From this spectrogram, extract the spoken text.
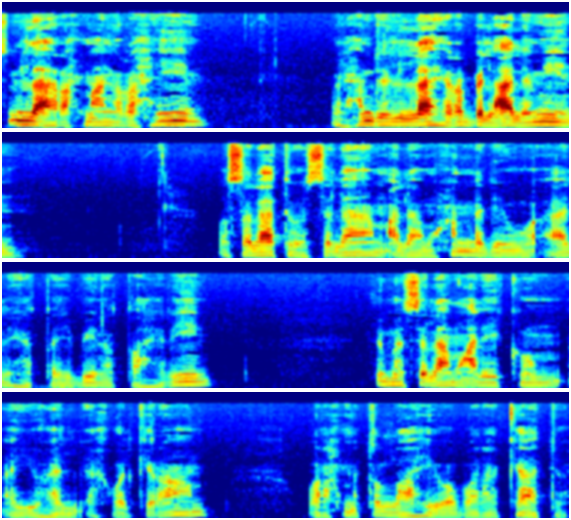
بسم الله الرحمن الرحيم. والحمد لله رب العالمين. والصلاة والسلام على محمد وآله الطيبين الطاهرين. ثم السلام عليكم أيها الأخوة الكرام ورحمة الله وبركاته.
